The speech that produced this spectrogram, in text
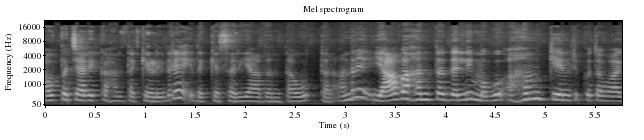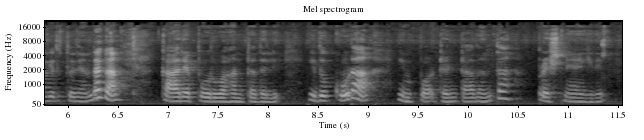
ಔಪಚಾರಿಕ ಹಂತ ಕೇಳಿದರೆ ಇದಕ್ಕೆ ಸರಿಯಾದಂಥ ಉತ್ತರ. ಅಂದರೆ ಯಾವ ಹಂತದಲ್ಲಿ ಮಗು ಅಹಂ ಕೇಂದ್ರೀಕೃತವಾಗಿರ್ತದೆ ಅಂದಾಗ ಕಾರ್ಯಪೂರ್ವ ಹಂತದಲ್ಲಿ. ಇದು ಕೂಡ ಇಂಪಾರ್ಟೆಂಟ್ ಆದಂಥ ಪ್ರಶ್ನೆಯಾಗಿದೆ.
